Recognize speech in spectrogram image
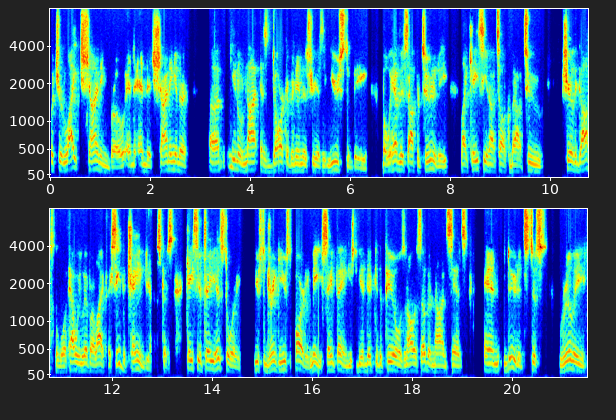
But your light shining, bro, and and it's shining in a uh, you know, not as dark of an industry as it used to be. But we have this opportunity, like Casey and I talk about, to share the gospel with how we live our life. They see the change in us because Casey will tell you his story. Used to drink, used to party. Me, same thing. Used to be addicted to pills and all this other nonsense. And dude, it's just really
